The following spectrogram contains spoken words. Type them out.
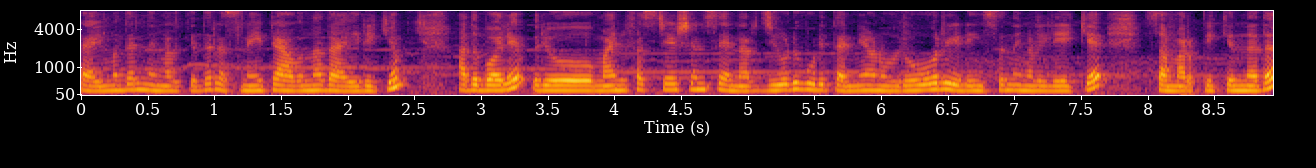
ടൈം മുതൽ നിങ്ങൾക്കിത് റെസനേറ്റ് ആവുന്നതായിരിക്കും. അതുപോലെ ഒരു മാനിഫെസ്റ്റേഷൻസ് എനർജിയോട് കൂടി തന്നെയാണ് ഓരോ റീഡിങ്സും നിങ്ങളിലേക്ക് സമർപ്പിക്കുന്നത്.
